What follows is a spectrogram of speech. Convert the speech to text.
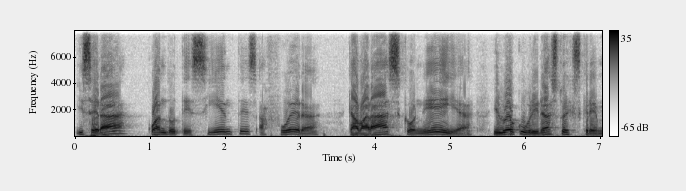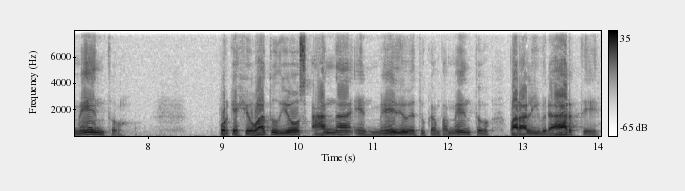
y será cuando te sientes afuera, cavarás con ella, y luego cubrirás tu excremento, porque Jehová tu Dios anda en medio de tu campamento para librarte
